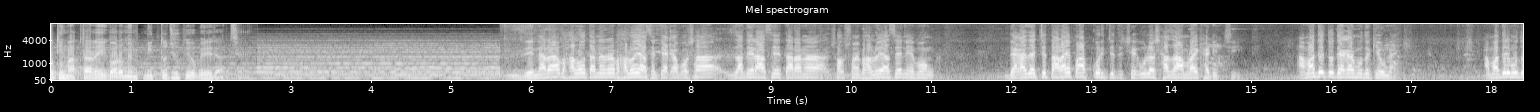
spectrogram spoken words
অতিমাত্রার এই গরমে মৃত্যু ঝুঁকিও বেড়ে যাচ্ছে। যেনারা ভালো, তানারা ভালোই আছেন। টাকা পয়সা যাদের আছে, তারা না সবসময় ভালোই আছেন এবং দেখা যাচ্ছে তারাই পাপ করছে সেগুলো সাজা আমরাই খাটিচ্ছি। আমাদের তো দেখার মতো কেউ নাই। আমাদের মতো,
